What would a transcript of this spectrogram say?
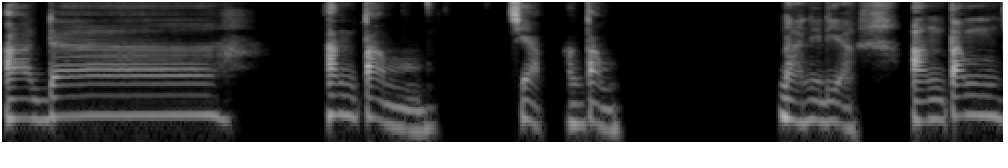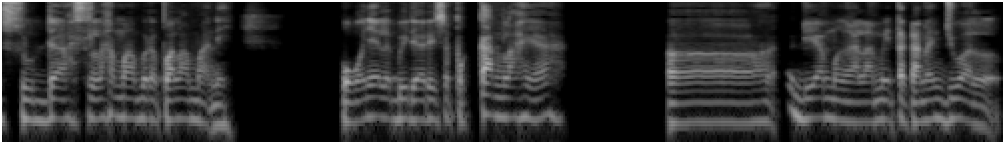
Ada Antam. Siap, Antam. Nah ini dia. Antam sudah selama berapa lama nih? Pokoknya lebih dari sepekan lah ya. Uh, dia mengalami tekanan jual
